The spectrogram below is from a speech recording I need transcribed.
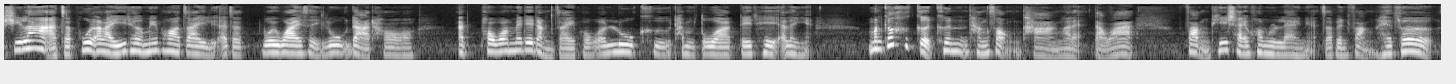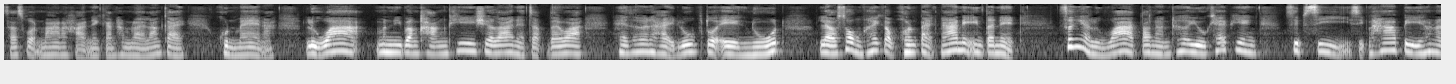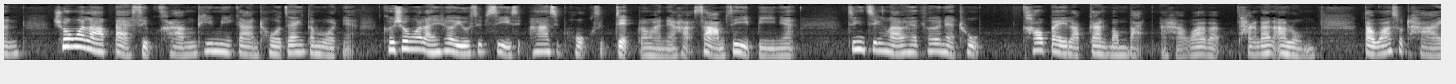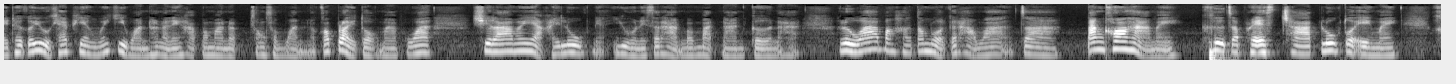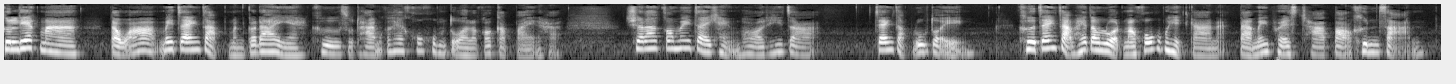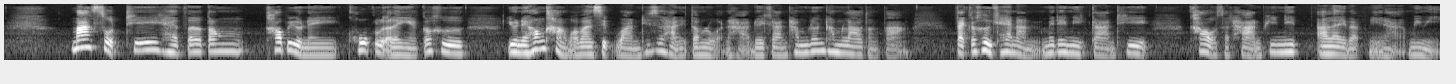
ชิล่าอาจจะพูดอะไรที่เธอไม่พอใจหรืออาจจะโวยวายใส่ลูกด่าทอเพราะว่าไม่ได้ดั่งใจ เพราะว่าลูกคือทำตัวเดเทอะไรเงี้ยมันก็คือเกิดขึ้นทั้งสองทางแหละ แต่ว่า ฝั่งที่ใช้ความรุนแรงเนี่ยจะเป็นฝั่งเฮเธอร์ซะส่วนมากนะคะ ในการทำลายร่างกายคุณแม่นะ หรือว่ามันมีบางครั้งที่เชล่าเนี่ยจับได้ว่าเฮเธอร์ถ่ายรูปตัวเองนูดแล้วส่งให้กับคนแปลกหน้าในอินเทอร์เน็ต ซึ่งอย่าลืมว่าตอนนั้นเธออยู่แค่เพียง 14-15 ปีเท่านั้น ช่วงเวลา 80 ครั้งที่มีการโทรแจ้งตำรวจเนี่ย คือช่วงเวลาที่เธออายุ 14 15 16 17 ประมาณเนี้ยค่ะ 3-4 ปีเนี่ยจริง ๆ แล้วเฮเธอร์เนี่ยถูก เข้าไปรับการบำบัดนะคะ ว่าแบบทางด้านอารมณ์ แต่ว่าสุดท้ายเธอก็อยู่แค่เพียงไม่กี่วันเท่านั้นเองค่ะ ประมาณแบบสองสาวัน แล้วก็ปล่อยตัวออกมา เพราะว่าชิล่าไม่อยากให้ลูกเนี่ยอยู่ในสถานบำบัดนานเกินนะคะ หรือว่าบางครั้งตำรวจก็ถามว่าจะตั้งข้อหาไหม คือจะเพรสชาร์จลูกตัวเองไหม คือเรียกมาแต่ว่าไม่แจ้งจับมันก็ได้ไง คือสุดท้ายมันก็แค่ควบคุมตัวแล้วก็กลับไปนะคะ เชล่าก็ไม่ใจแข็งพอที่จะแจ้งจับลูกตัวเอง คือแจ้งจับให้ตำรวจมาควบคุมเหตุการณ์อะแต่ไม่เพรสชาร์ต่อขึ้นศาลมากสุดที่แฮตเตอร์ต้องเข้าไปอยู่ในคุกหรืออะไรเงี้ยก็คืออยู่ในห้องขังประมาณ 10 วันที่สถานีตำรวจนะคะ โดยการทำเรื่องทำราวต่างๆ แต่ก็คือแค่นั้นไม่ได้มีการที่เข้าสถานพินิจอะไรแบบนี้นะคะไม่มี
